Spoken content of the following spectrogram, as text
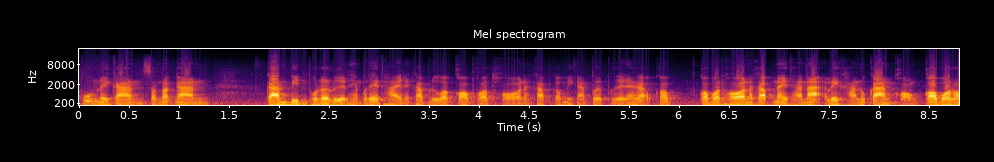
ผู้อำนวยการสำนักงานการบินพลเรือนแห่งประเทศไทยนะครับหรือว่ากพทนะครับก็มีการเปิดเผยนะครับก็กพทนะครับในฐานะเลขานุการของกบร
